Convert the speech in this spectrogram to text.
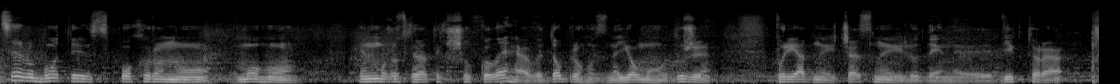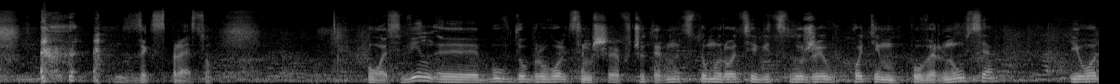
Це роботи з похорону мого, я не можу сказати, що колеги, але доброго знайомого, дуже порядної, чесної людини Віктора з експресу. Ось він е, був добровольцем ще в 2014 році, відслужив, потім повернувся. І от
